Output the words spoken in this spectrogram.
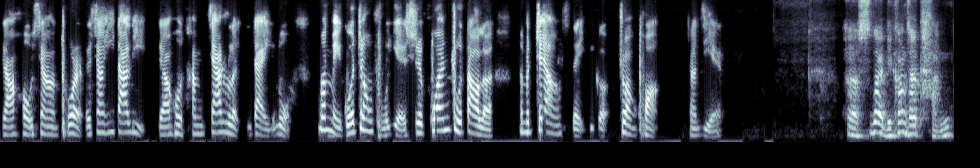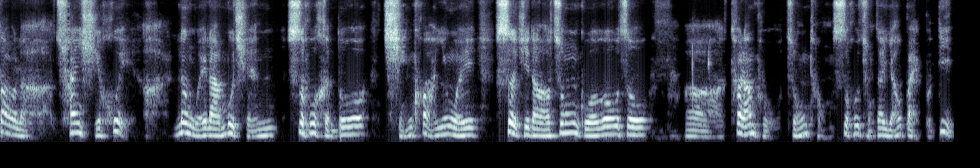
然后像土耳，像意大利，然后他们加入了一带一路。那么美国政府也是关注到了那么这样子的一个状况。张杰，呃，时代，你刚才谈到了川习会啊，认为呢，目前似乎很多情况因为涉及到中国、欧洲，呃，特朗普总统似乎总在摇摆不定。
